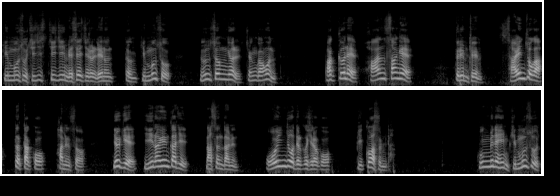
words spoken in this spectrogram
김문수 지지, 지지 메시지를 내는 등 김문수, 윤석열, 정광훈, 박근혜 환상의 드림팀 4인조가 떴다고 하면서 여기에 이낙연까지 나선다면 5인조 될 것이라고 비꼬았습니다. 국민의힘 김문수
